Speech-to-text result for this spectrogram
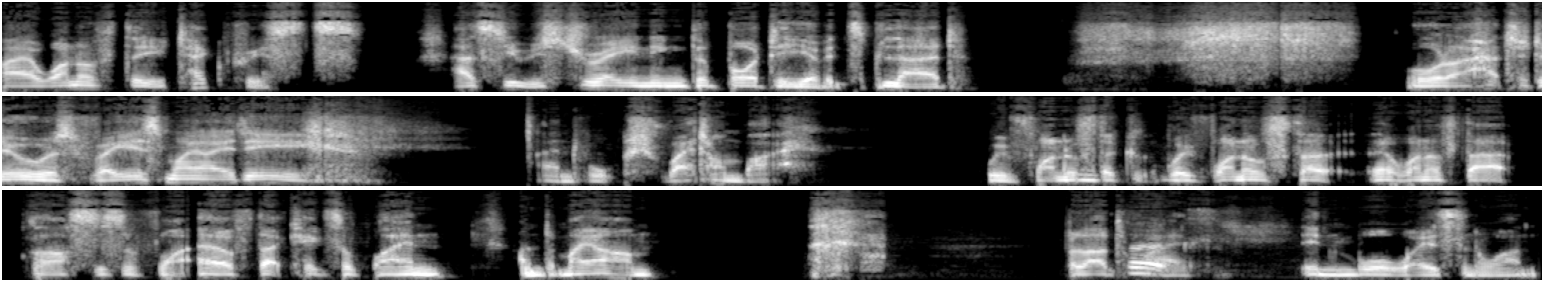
by one of the tech priests as he was draining the body of its blood. All I had to do was raise my ID and walk right on by with one of the with one of the uh, one of that glasses of wine, of that kegs of wine under my arm. Blood Look. wine in more ways than one.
